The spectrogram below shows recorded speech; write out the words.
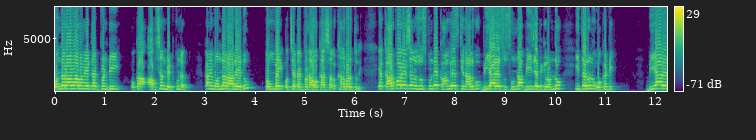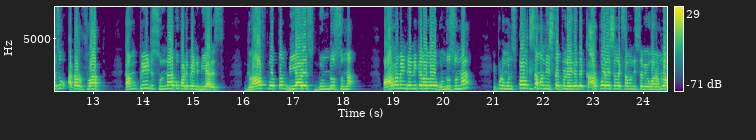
వంద రావాలనేటటువంటి ఒక ఆప్షన్ పెట్టుకున్నారు. కానీ వంద రాలేదు. తొంభై వచ్చేటటువంటి అవకాశాలు కనబడుతున్నాయి. ఇక కార్పొరేషన్లు చూసుకుంటే కాంగ్రెస్కి నాలుగు బీఆర్ఎస్ సున్నా బీజేపీకి రెండు ఇతరులు ఒకటి. బీఆర్ఎస్ అటర్ ఫ్లాప్. కంప్లీట్ సున్నాకు పడిపోయింది బీఆర్ఎస్. గ్రాఫ్ మొత్తం బీఆర్ఎస్ గుండు సున్నా. పార్లమెంట్ ఎన్నికలలో గుండు సున్నా. ఇప్పుడు మున్సిపాలిటీకి సంబంధించినటువంటి ఏదైతే కార్పొరేషన్లకు సంబంధించిన వ్యవహారంలో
